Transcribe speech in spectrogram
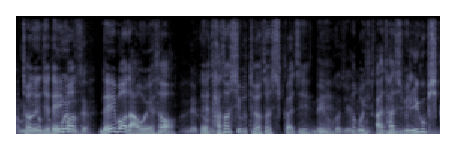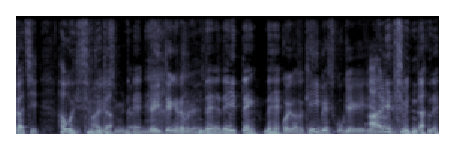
한번 저는 이제 네이버. 네이버 나우에서 네, 네, 그럼- 5시부터 6시까지 네이버까지 하고 있, 아 5시 7시까지 하고 있습니다. 알겠습니다. 네. 네이땡이라 그래야지. 네, 네이땡. 네. 거기 가서 KBS 꼭 얘기해. 알겠습니다. 네.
